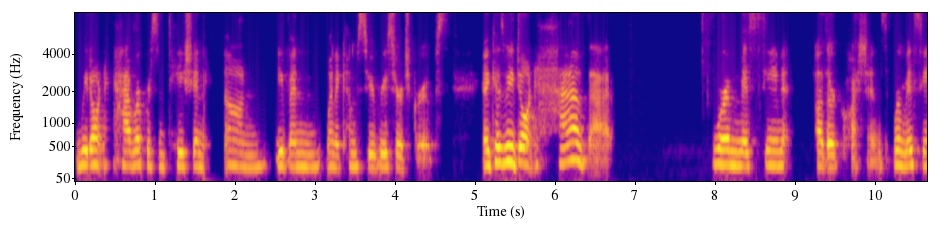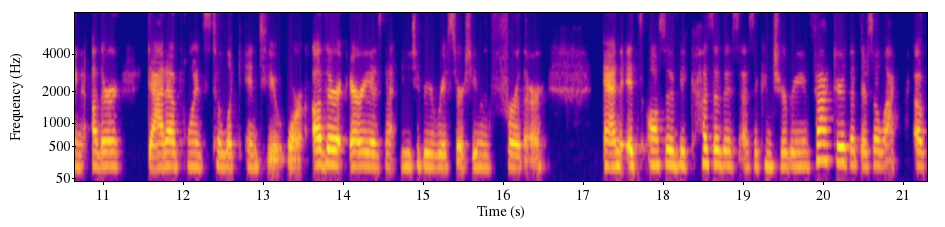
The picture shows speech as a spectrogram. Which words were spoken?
we don't have representation on even when it comes to research groups. And because we don't have that, we're missing other questions. We're missing other data points to look into or other areas that need to be researched even further. And it's also because of this as a contributing factor that there's a lack of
